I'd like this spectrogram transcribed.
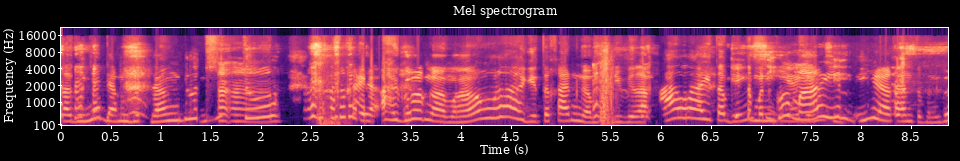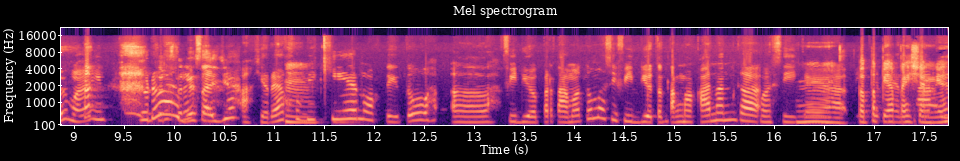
lagunya dangdut dangdut gitu Terus aku kayak ah gue nggak mau lah gitu kan nggak mau dibilang alay tapi Gengsi temen gue ya, main iya kan temen gue main udah Terus, aja akhirnya aku Hmm. bikin waktu itu eh, video pertama tuh masih video tentang makanan kak masih kayak Hmm, tetep ya passionnya.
